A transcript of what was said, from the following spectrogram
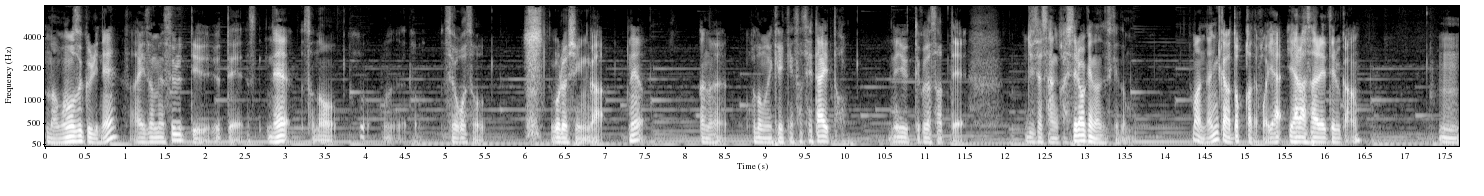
まあ、ものづくりね、藍染めするって言って、ね、その、それこそ、ご両親がね、あの、子供に経験させたいと、ね、言ってくださって、実際参加してるわけなんですけども。まあ何かどっかでこうや、やらされてる感？うん。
